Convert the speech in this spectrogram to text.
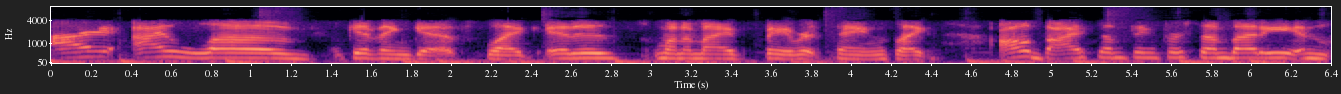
I I love giving gifts. Like it is one of my favorite things. Like I'll buy something for somebody and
